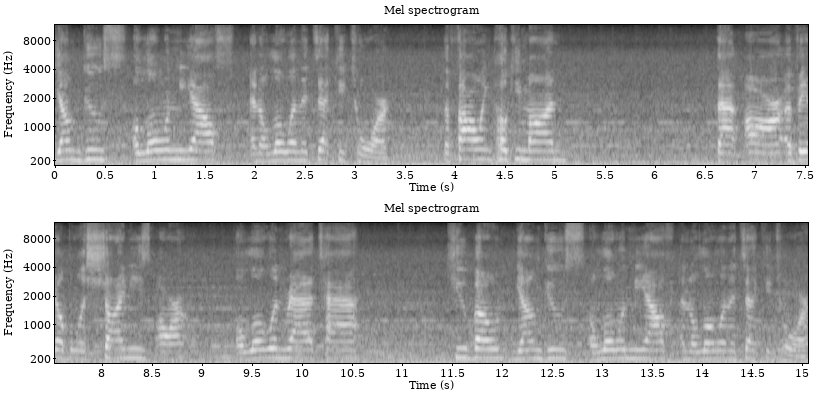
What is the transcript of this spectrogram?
Yungoos, Alolan Meowth, and Alolan Exeggutor. The following Pokemon that are available as shinies are Alolan Rattata, Cubone, Yungoos, Alolan Meowth, and Alolan Exeggutor.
